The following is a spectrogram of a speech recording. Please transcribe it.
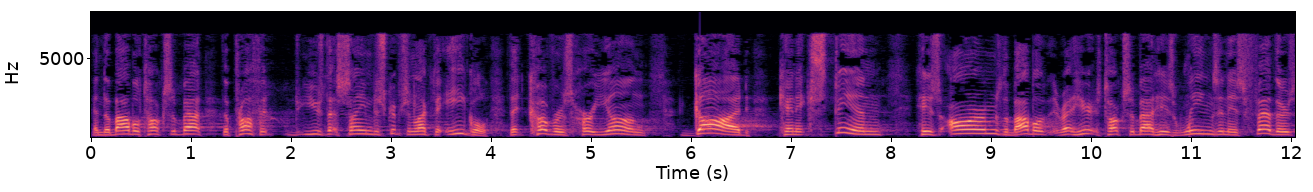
and the Bible talks about, the prophet used that same description like the eagle that covers her young. God can extend his arms. The Bible right here it talks about his wings and his feathers,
